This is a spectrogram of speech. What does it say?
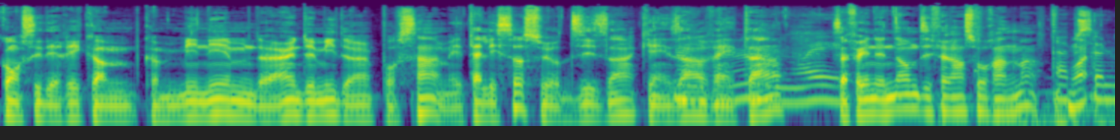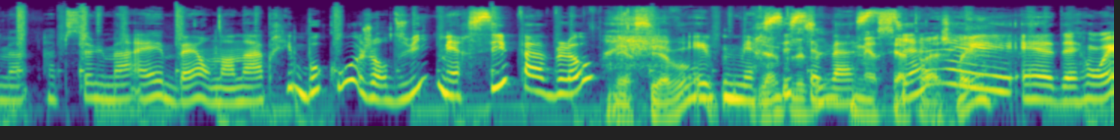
considérer comme comme minime de un demi de 1% mais étaler ça sur 10 ans, 15 ans, 20 ans, oui. ça fait une énorme différence au rendement. Absolument, absolument. Eh ben, on en a appris beaucoup aujourd'hui. Merci, Pablo. Merci à vous. Et Bien merci. Sébastien. Merci à toi, Ashley. Et de- oui,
